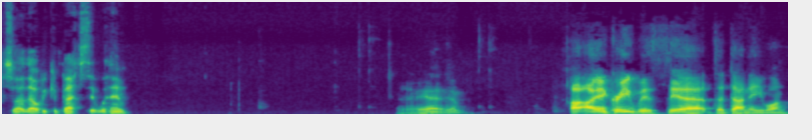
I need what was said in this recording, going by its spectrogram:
So they'll be competitive with him. Yeah, I, I agree with the uh, the Danny one.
